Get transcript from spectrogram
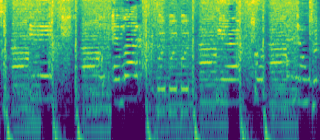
Stop, stop, stop,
